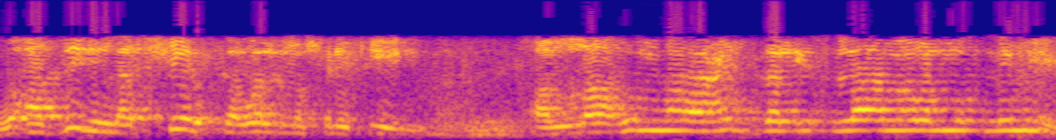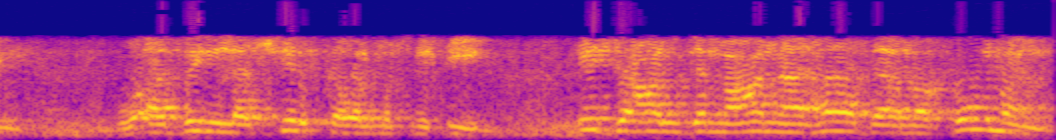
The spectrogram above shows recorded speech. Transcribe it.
وأذل الشرك والمشركين. اللهم أعز الإسلام والمسلمين وأذل الشرك والمشركين. اجعل جمعنا هذا مرحوما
